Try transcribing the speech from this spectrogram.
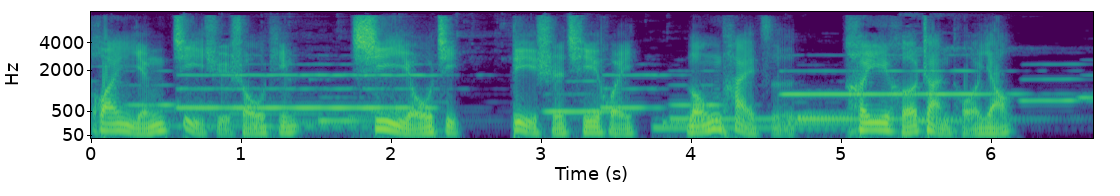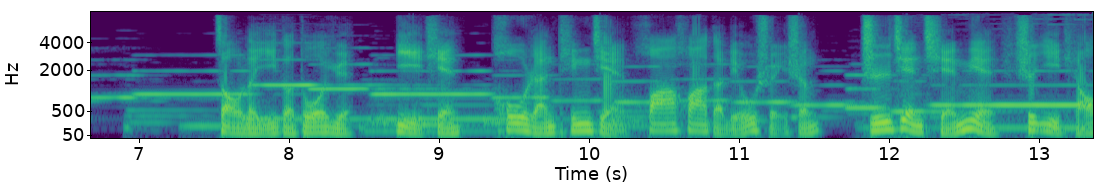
欢迎继续收听《西游记》第十七回：龙太子黑河战驼妖。走了一个多月，一天忽然听见哗哗的流水声，只见前面是一条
